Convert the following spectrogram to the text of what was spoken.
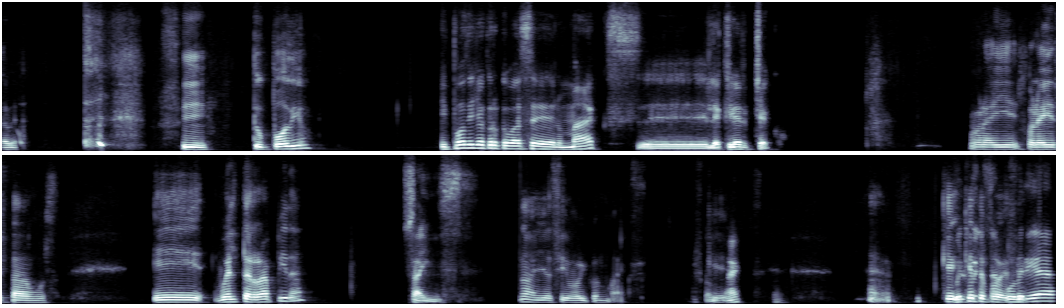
de Sí. ¿Tu podio? Mi podio yo creo que va a ser Max, eh, Leclerc, Checo. Por ahí, por ahí estábamos. Eh, vuelta rápida. Sainz. No, yo sí voy con Max. ¿Con Max? Eh, ¿Qué, te puedo decir? Podría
